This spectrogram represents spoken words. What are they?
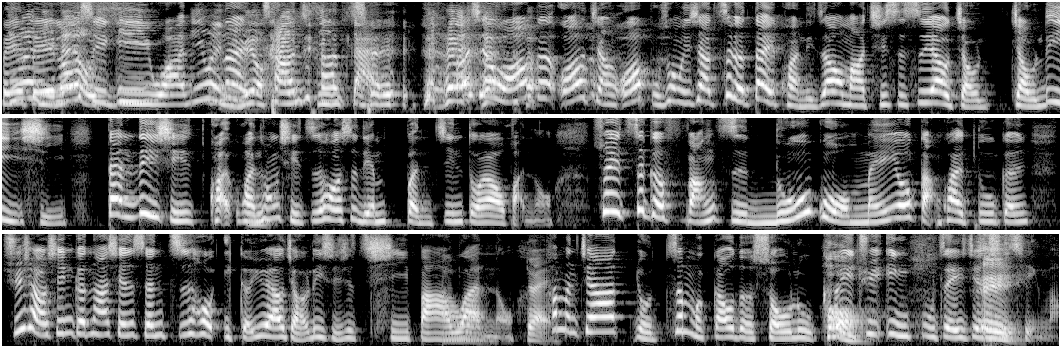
因为你没有洗完，因为你没有长期贷，而且我要跟我要讲，我要补充一下，这个贷款你知道吗？其实是要缴缴利息，但利息款缓冲期之后是连本金都要还哦。所以这个房子如果没有赶快都跟徐小新跟他先生之后一个月要缴利息是七八万哦。对，他们家有这么高的收入，可以去应付这一件事情吗？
